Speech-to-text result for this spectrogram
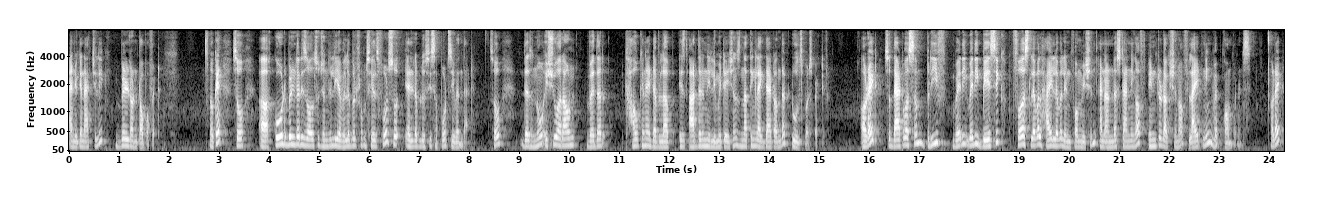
and you can actually build on top of it. Okay? So uh, code builder is also generally available from salesforce so lwc supports even that. So there's no issue around whether how can I develop is are there any limitations? Nothing like that on the tools perspective all right. So that was some brief very very basic first level high level information and understanding of introduction of lightning web components. All right.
